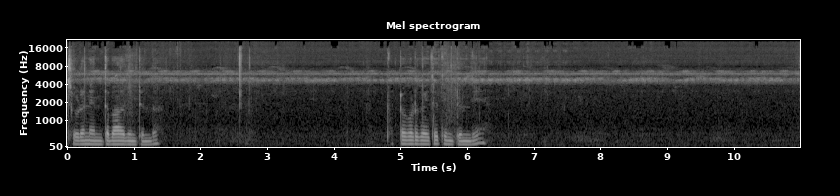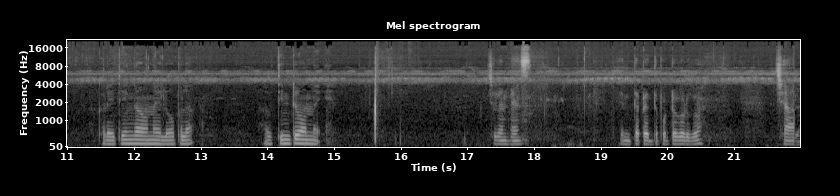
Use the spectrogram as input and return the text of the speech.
చూడండి ఎంత బాగా తింటుందో. పుట్టగొడుగు అయితే తింటుంది. అక్కడైతే ఇంకా ఉన్నాయి లోపల. అవి తింటూ ఉన్నాయి. చూడండి ఫ్రెండ్స్ ఎంత పెద్ద పుట్టగొడుగు. చాలా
